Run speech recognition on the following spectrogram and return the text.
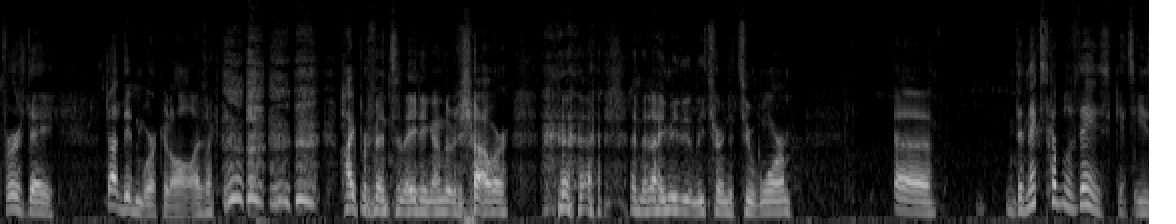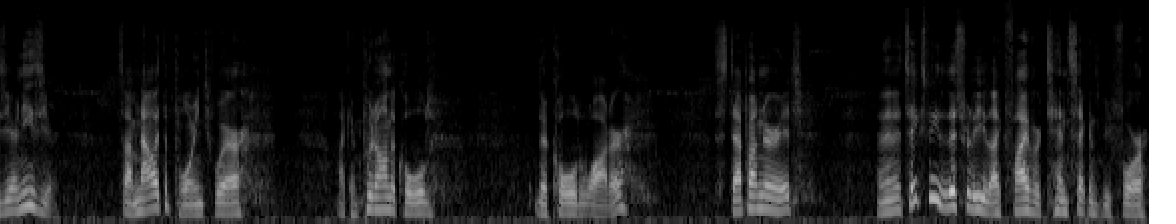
First day, that didn't work at all. I was like, hyperventilating under the shower, and then I immediately turned it too warm. Uh, the next couple of days gets easier and easier. So I'm now at the point where I can put on the cold, the cold water, step under it, and then it takes me literally like five or ten seconds before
